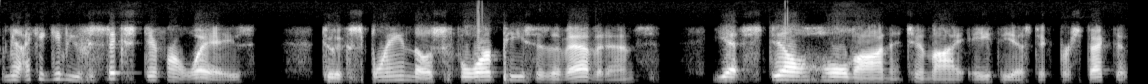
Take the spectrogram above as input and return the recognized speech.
I mean, I could give you six different ways to explain those four pieces of evidence yet still hold on to my atheistic perspective.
